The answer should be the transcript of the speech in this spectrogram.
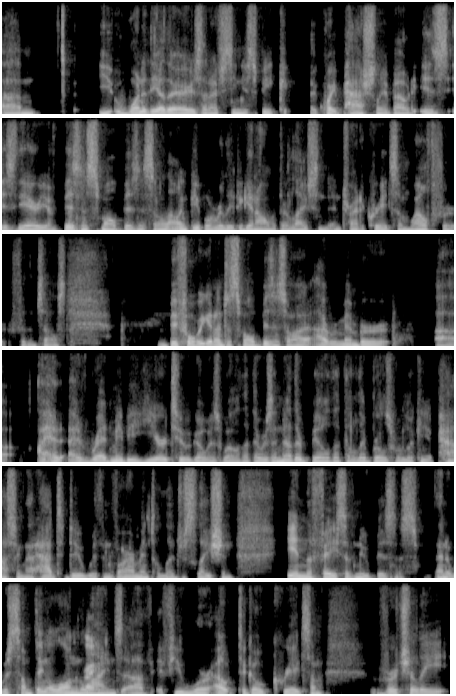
Um, one of the other areas that I've seen you speak quite passionately about is is the area of business, small business, and allowing people really to get on with their lives and, and try to create some wealth for for themselves. Before we get onto small business, I, I remember uh, I had, I had read maybe a year or two ago as well that there was another bill that the liberals were looking at passing that had to do with environmental legislation in the face of new business. And it was something along the right. lines of if you were out to go create some, virtually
